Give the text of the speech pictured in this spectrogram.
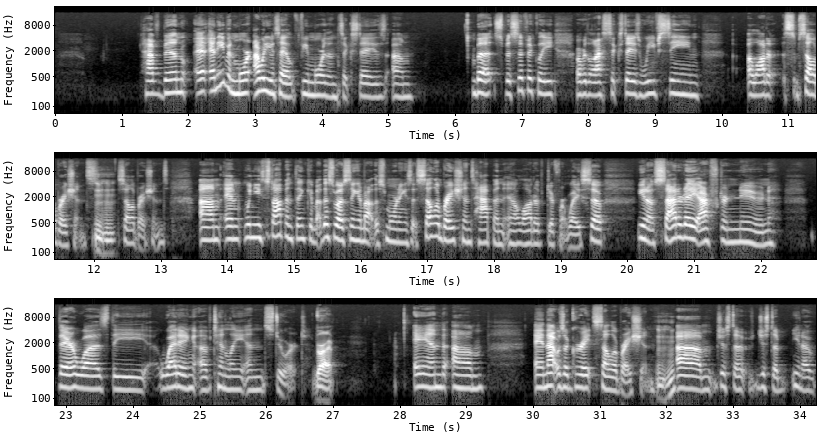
have been, and, and even more. I would even say a few more than six days. Um, but specifically over the last six days, we've seen a lot of some celebrations, celebrations. Um, and when you stop and think about this, is what I was thinking about this morning is that celebrations happen in a lot of different ways. So, you know, Saturday afternoon, there was the wedding of Tinley and Stewart, Right. and um, and that was a great celebration. Um, just a just a you know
